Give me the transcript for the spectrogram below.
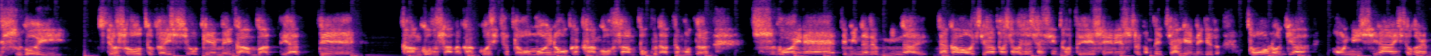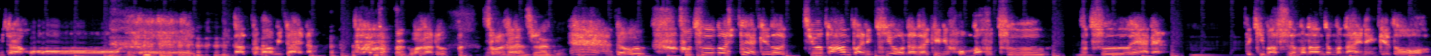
すごい女装とか一生懸命頑張ってやって、うん看護婦さんの格好してた思いのほか看護婦さんっぽくなって思ったら、すごいねーってみんなで、みんな仲間内はパシャパシャ写真撮って SNS とかめっちゃ上げんねんけど、当のギャ、本人知らん人から見たら、ほーん、えー、なってまうみたいな。わかる？その感じ。なんとなく。普通の人やけど、中途半端に器用なだけにほんま普通、普通やねん。で、奇抜でもなんでもないねんけど、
